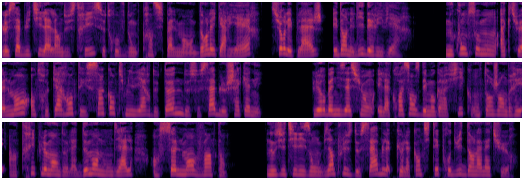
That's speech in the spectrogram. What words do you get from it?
Le sable utile à l'industrie se trouve donc principalement dans les carrières, sur les plages et dans les lits des rivières. Nous consommons actuellement entre 40 et 50 milliards de tonnes de ce sable chaque année. L'urbanisation et la croissance démographique ont engendré un triplement de la demande mondiale en seulement 20 ans. Nous utilisons bien plus de sable que la quantité produite dans la nature.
